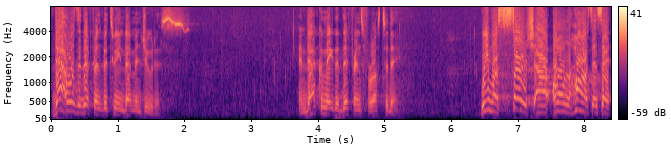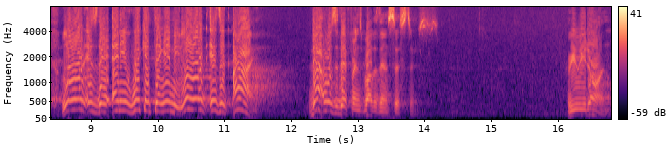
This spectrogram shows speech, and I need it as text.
That was the difference between them and Judas. And that could make the difference for us today. We must search our own hearts and say, Lord, is there any wicked thing in me? Lord, is it I? That was the difference, brothers and sisters. We read on.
